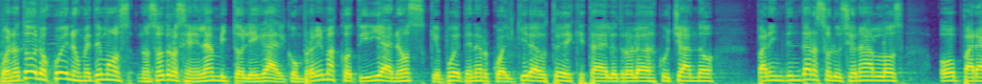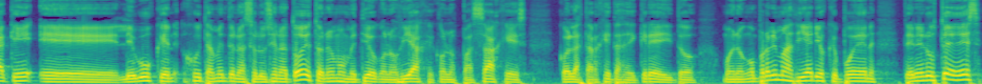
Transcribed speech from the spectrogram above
Bueno, todos los jueves nos metemos nosotros en el ámbito legal con problemas cotidianos que puede tener cualquiera de ustedes que está del otro lado escuchando para intentar solucionarlos o para que eh, le busquen justamente una solución a todo esto. Nos hemos metido con los viajes, con los pasajes, con las tarjetas de crédito, bueno, con problemas diarios que pueden tener ustedes.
